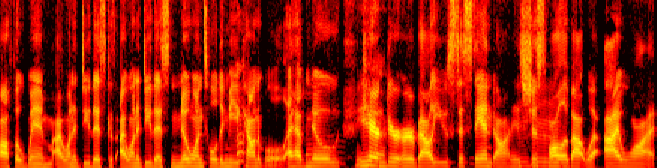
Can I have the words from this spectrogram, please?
off a whim. I want to do this because I want to do this. No one's holding me accountable. I have no Yeah. character or values to stand on. It's just Mhm. all about what I want.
